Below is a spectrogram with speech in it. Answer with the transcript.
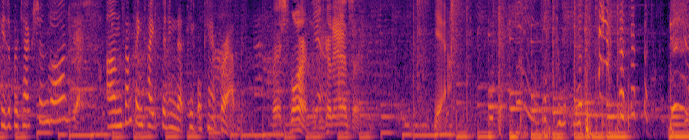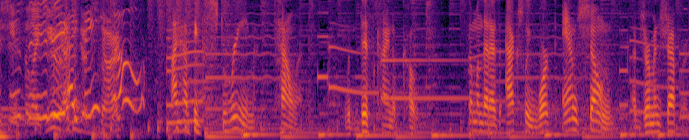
He's a protection dog? Yes. Um, something tight fitting that people can't grab. Very smart. That's a good answer. Yeah. He seems to like you. That's a good start. I have extreme talent with this kind of coat. Someone that has actually worked and shown a German Shepherd.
